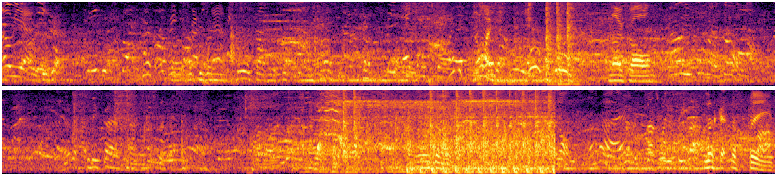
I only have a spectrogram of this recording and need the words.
Oh yeah. No, but they really crashed out. Nice. No goal. To be fair, so that's why you see that. Look at the speed.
